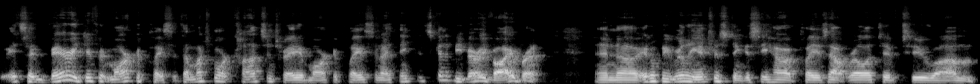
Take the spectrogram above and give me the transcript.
it's a very different marketplace. It's a much more concentrated marketplace, and I think it's going to be very vibrant. And uh, it'll be really interesting to see how it plays out relative to um,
